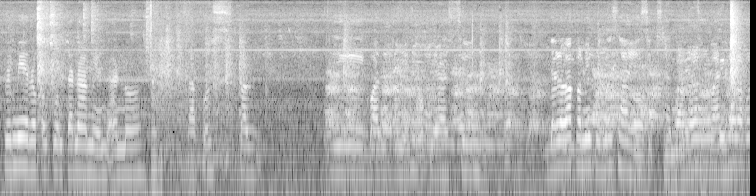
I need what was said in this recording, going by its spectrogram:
primero pagpunta namin ano tapos pag i na kami sa operasyon dalawa kami pumasaya 600 sa van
